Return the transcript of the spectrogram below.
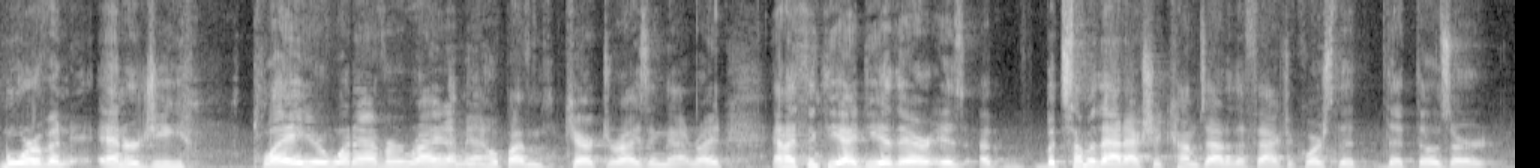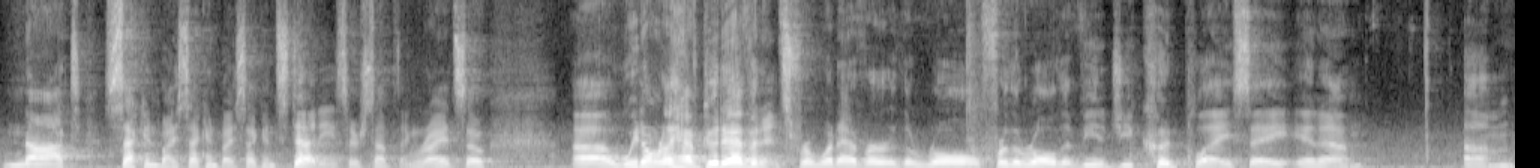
more of an energy play or whatever, right? I mean, I hope I'm characterizing that right. And I think the idea there is, uh, but some of that actually comes out of the fact, of course, that that those are not second by second by second studies or something, right? So uh, we don't really have good evidence for whatever the role for the role that V2G could play, say in a um,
